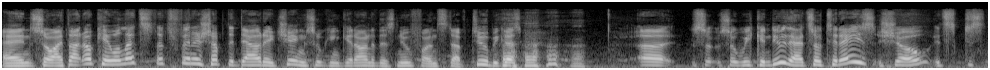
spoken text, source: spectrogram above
And so I thought, okay, well let's let's finish up the Tao Te Ching so we can get onto this new fun stuff too, because uh, so so we can do that. So today's show, it's just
